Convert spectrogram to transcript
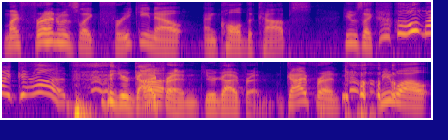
my friend was like freaking out and called the cops. He was like, "Oh my god, your guy uh, friend. Your guy friend. guy friend." Meanwhile,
